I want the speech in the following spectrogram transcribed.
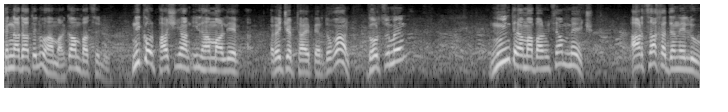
քննադատելու համար կամ բացելու։ Նիկոլ Փաշինյան, Իլհամ Ալիև, Ռեջեփ Թայիպ Էրդողան գործում են նույն տրամաբանության մեջ Արցախը դնելու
